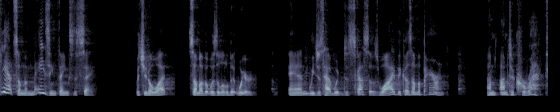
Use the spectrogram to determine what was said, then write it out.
He had some amazing things to say. But you know what? Some of it was a little bit weird. And we just have would discuss those. Why? Because I'm a parent. I'm, I'm to correct.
